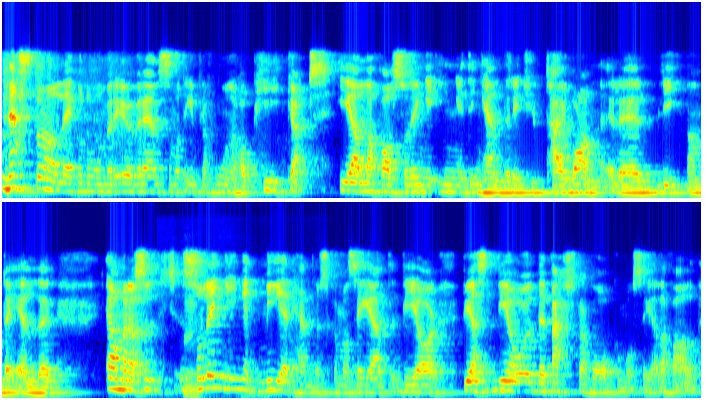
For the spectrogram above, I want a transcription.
Nästan alla ekonomer är överens om att inflationen har pikat. I alla fall så länge ingenting händer i typ Taiwan eller liknande. Eller Ja, men alltså, mm. Så länge inget mer händer så kan man säga att vi har, vi, har, vi har det värsta bakom oss i alla fall.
